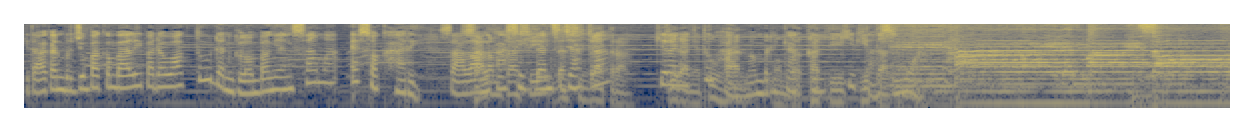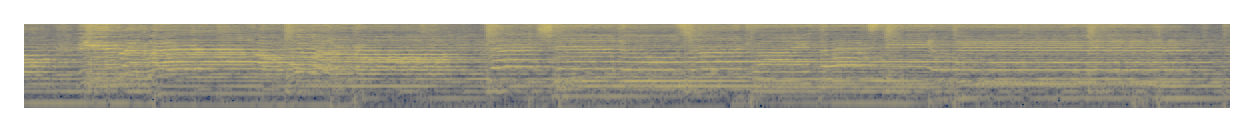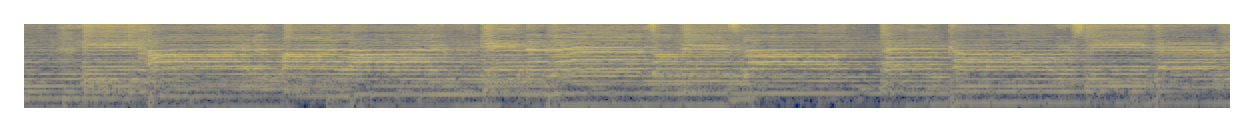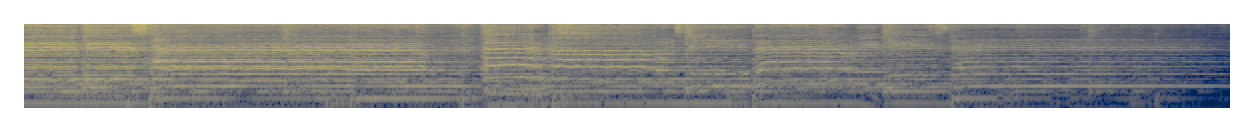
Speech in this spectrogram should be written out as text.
kita akan berjumpa kembali pada waktu dan gelombang yang sama esok hari. Salam, Salam kasih, dan sejahtera. sejahtera. Kiranya, Kiranya Tuhan Tuhan memberkati, memberkati kita, kita semua.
